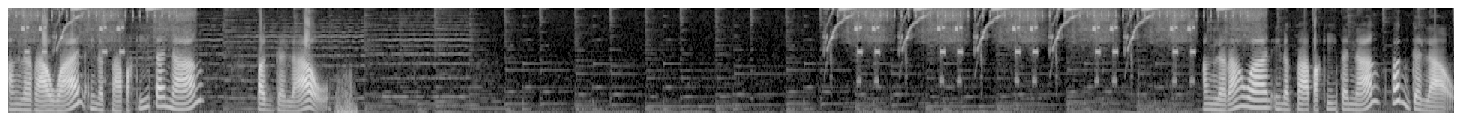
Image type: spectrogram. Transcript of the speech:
Ang larawan ay nagpapakita ng paggalaw. Ang larawan ay nagpapakita ng paggalaw.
